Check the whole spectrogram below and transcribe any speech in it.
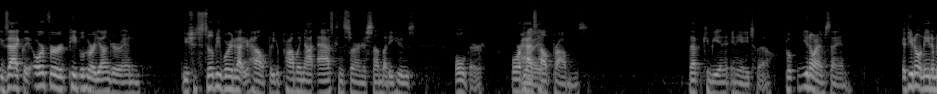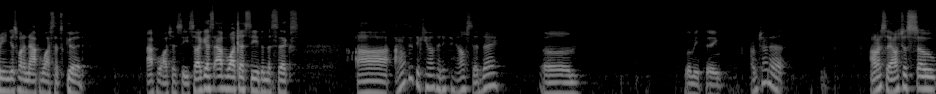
exactly. Or for people who are younger and you should still be worried about your health, but you're probably not as concerned as somebody who's older or has Right. health problems. That can be in any age though. But you know what I'm saying. If you don't need them and you just want an Apple Watch, that's good. Apple Watch SE. So I guess Apple Watch SE, then the six. Uh, I don't think they came out with anything else, did they? Um, let me think. I'm trying to. Honestly, I was just so.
